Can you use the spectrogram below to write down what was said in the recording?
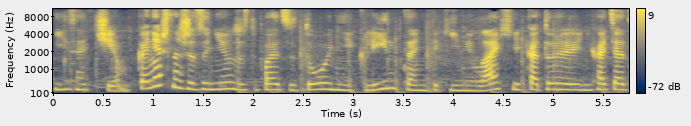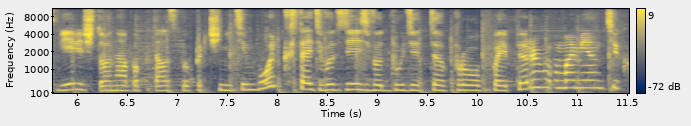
и зачем. Конечно же, за нее заступаются Тони и Клинт, они такие милахи, которые не хотят верить, что она попыталась бы причинить им боль. Кстати, вот здесь вот будет э, про Пеппер моментик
